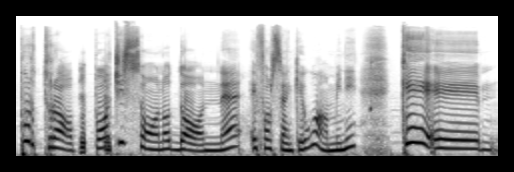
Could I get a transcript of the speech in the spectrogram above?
purtroppo ci sono donne e forse anche uomini che eh,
